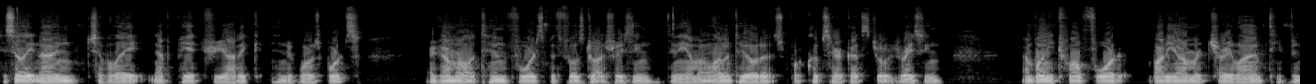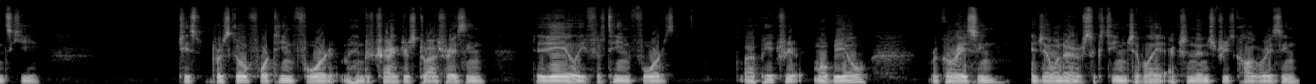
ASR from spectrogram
TCL 89 Chevrolet Napa Patriotic Hendrick Motorsports, Aric Almirola 10 Ford Smithfield Stewart Racing, Denny Hamlin 11 Toyota Sport Clips Haircuts George Racing, Ryan Blaney 12 Ford Body Armor Cherry Lime Team Penske, Chase Briscoe 14 Ford Mahindra Tractors, Stewart Racing, JJ Yeley 15 Ford uh, Patriot Mobile Rico Racing, AJ Wonder 16 Chevrolet Action Industries Cog Racing,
